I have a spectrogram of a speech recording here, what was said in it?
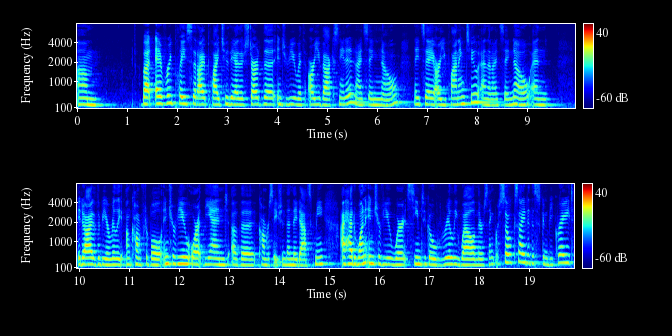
Um, but every place that I applied to, they either started the interview with, Are you vaccinated? And I'd say no. They'd say, Are you planning to? And then I'd say no. And it'd either be a really uncomfortable interview or at the end of the conversation, then they'd ask me. I had one interview where it seemed to go really well, and they were saying, We're so excited, this is going to be great.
